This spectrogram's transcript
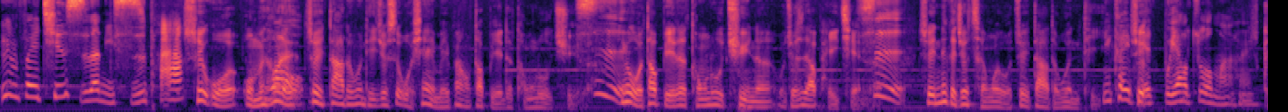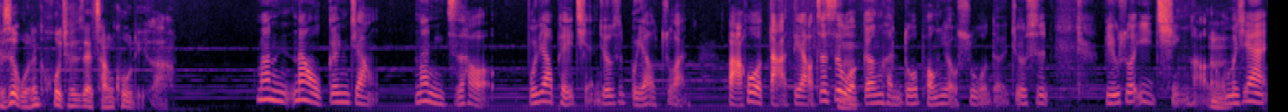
运费侵蚀了你十趴。所以我我们后来最大的问题就是，我现在也没办法到别的通路去了，是。因为我到别的通路去呢，我就是要赔钱了，是，所以那个就成为我最大的问题。你可以别不要做吗？可是我那个货就是在仓库里啦，那那我跟你讲，那你只好不要赔钱，就是不要赚，把货打掉。这是我嗯跟很多朋友说的，就是比如说疫情好了，嗯我们现在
